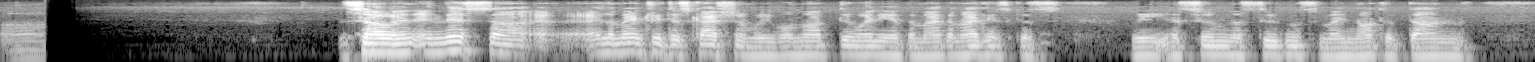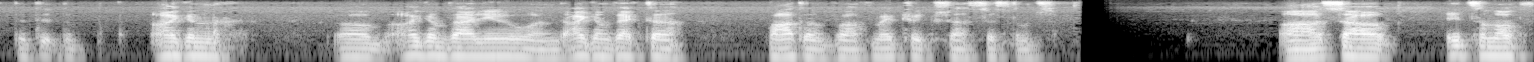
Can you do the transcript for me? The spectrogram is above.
Uh, so in, in this uh, elementary discussion, we will not do any of the mathematics because we assume the students may not have done the, the, the eigen um, eigenvalue and eigenvector part of uh, matrix uh, systems. Uh, so it's not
